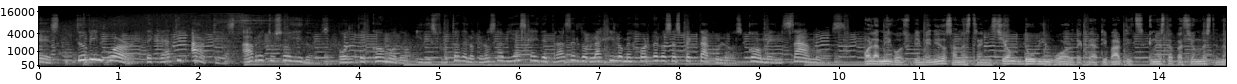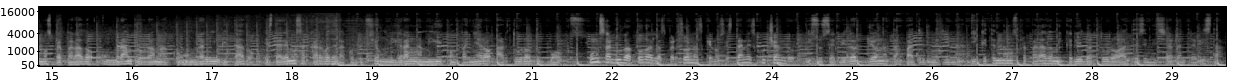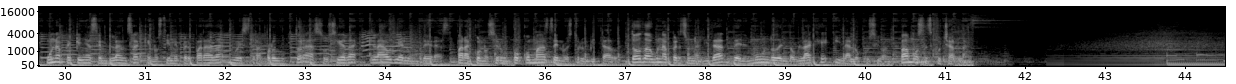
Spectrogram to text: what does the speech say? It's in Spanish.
es Dubbing World de Creative Artists. Abre tus oídos, ponte cómodo y disfruta de lo que no sabías que hay detrás del doblaje y lo mejor de los espectáculos. ¡Comenzamos! Hola amigos, bienvenidos a nuestra emisión Dubbing World de Creative Artists. En esta ocasión les tenemos preparado un gran programa con un gran invitado. Estaremos a cargo de la conducción mi gran amigo y compañero Arturo Dubox. Un saludo a todas las personas que nos están escuchando. Y su servidor Jonathan Patrick Medina. ¿Y qué tenemos preparado mi querido Arturo antes de iniciar la entrevista? Una pequeña semblanza que nos tiene preparada nuestra productora asociada Claudia Lumbreras para conocer un poco más de nuestro invitado. Toda una personalidad del mundo del doblaje y la locución. Vamos a escucharla.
